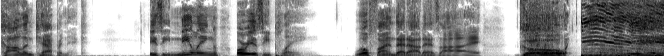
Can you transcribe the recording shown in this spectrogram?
Colin Kaepernick. Is he kneeling or is he playing? We'll find that out as I go in.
